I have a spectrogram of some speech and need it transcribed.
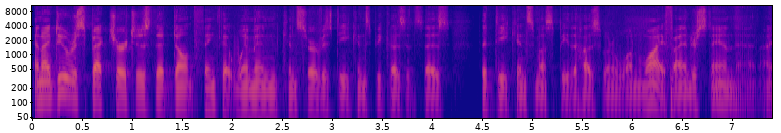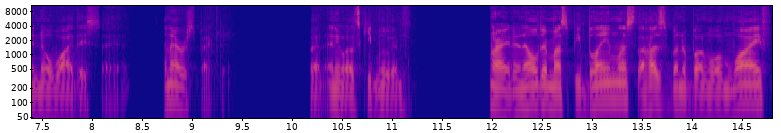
And I do respect churches that don't think that women can serve as deacons because it says that deacons must be the husband of one wife. I understand that. I know why they say it, and I respect it. But anyway, let's keep moving. All right, an elder must be blameless, the husband of one wife.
